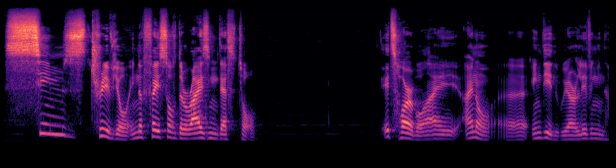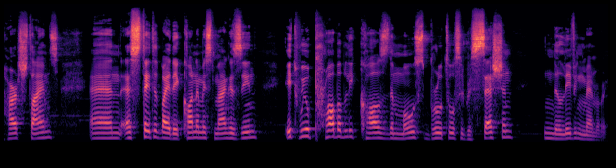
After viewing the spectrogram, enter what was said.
seems trivial in the face of the rising death toll. It's horrible, I, I know. Uh, indeed, we are living in harsh times, and as stated by The Economist magazine, it will probably cause the most brutal recession in the living memory.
